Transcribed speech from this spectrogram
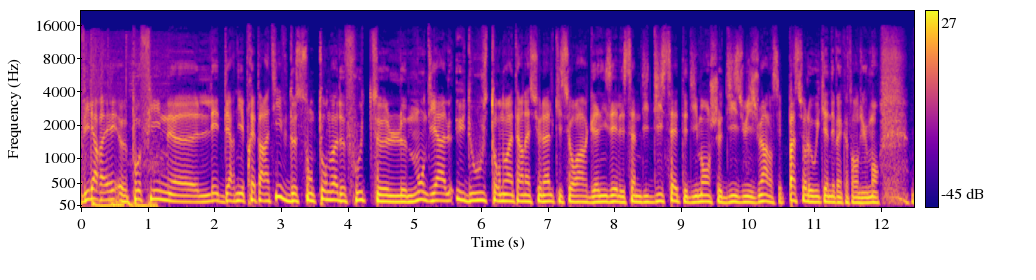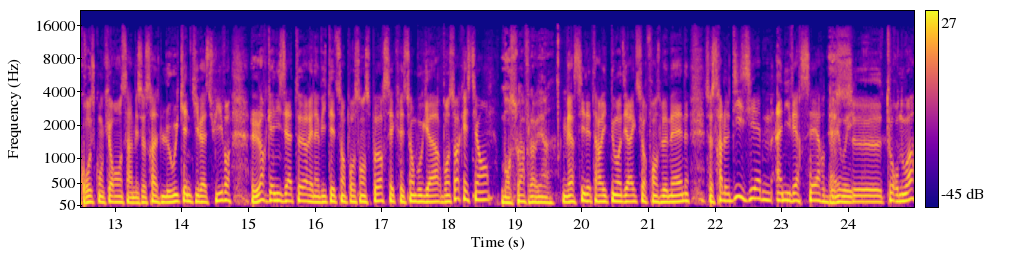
Villaret euh, peaufine euh, les derniers préparatifs de son tournoi de foot, euh, le mondial U12, tournoi international qui sera organisé les samedis 17 et dimanche 18 juin. Alors c'est pas sur le week-end des 24 heures du Mans, grosse concurrence, hein, mais ce sera le week-end qui va suivre. L'organisateur et l'invité de 100% sport, c'est Christian Bougard. Bonsoir Christian. Bonsoir Flavien. Merci d'être avec nous en direct sur France Le Maine. Ce sera le dixième anniversaire de Eh oui. ce tournoi.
